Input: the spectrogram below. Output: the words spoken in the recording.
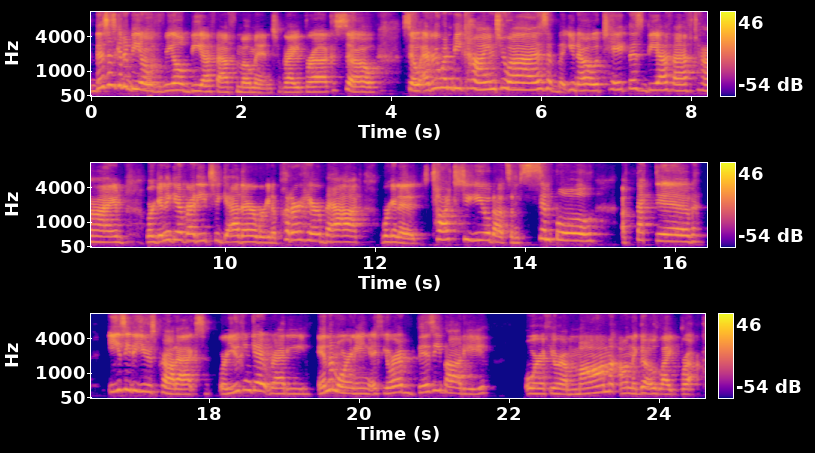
this is going to be a real BFF moment, right, Brooke? So so everyone be kind to us, but you know, take this BFF time. We're going to get ready together. We're going to put our hair back. We're going to talk to you about some simple, effective, easy to use products where you can get ready in the morning if you're a busybody or if you're a mom on the go like Brooke.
